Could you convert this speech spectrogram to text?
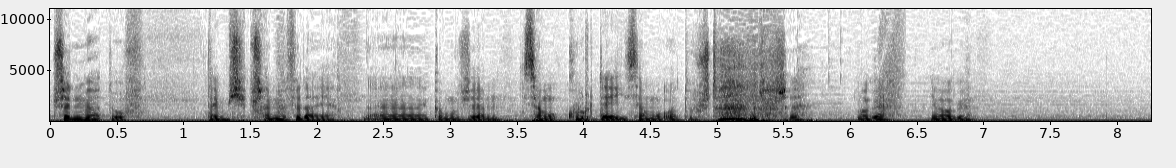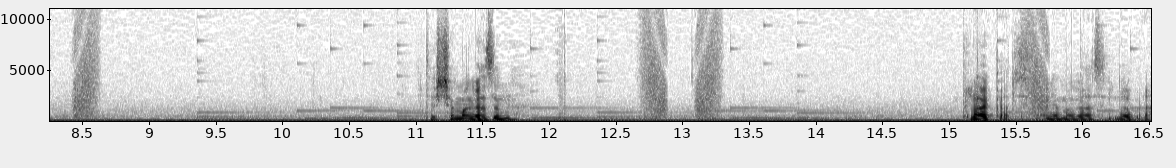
Przedmiotów. Tak mi się przynajmniej wydaje. Eee, komu wziąłem i samą kurde i samą odłóż to, proszę. Mogę? Nie mogę. To jeszcze magazyn. Plakat, nie magazyn, dobra.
